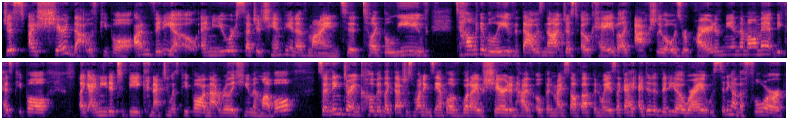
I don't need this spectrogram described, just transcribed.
just I shared that with people on video. And you were such a champion of mine to to like believe to help me believe that that was not just okay, but like actually what was required of me in the moment because people like I needed to be connecting with people on that really human level so I think during COVID, like that's just one example of what I've shared and how I've opened myself up in ways. Like I, I did a video where I was sitting on the floor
